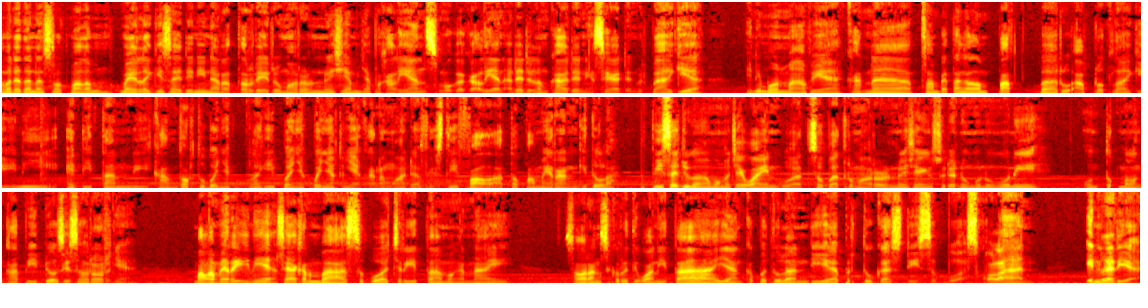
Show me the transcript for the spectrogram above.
Selamat datang dan selamat malam. Kembali lagi saya Denny narator dari Rumah Horor Indonesia menyapa kalian. Semoga kalian ada dalam keadaan yang sehat dan berbahagia. Ini mohon maaf ya Karena sampai tanggal 4 baru upload lagi. Ini editan di kantor tuh banyak lagi banyak-banyaknya Karena mau ada festival atau pameran gitulah. Tapi saya juga gak mau ngecewain buat Sobat Rumah Horor Indonesia yang sudah nunggu-nunggu nih Untuk melengkapi dosis horornya. Malam hari ini saya akan membahas sebuah cerita mengenai seorang security wanita yang kebetulan dia bertugas di sebuah sekolahan. Inilah dia.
